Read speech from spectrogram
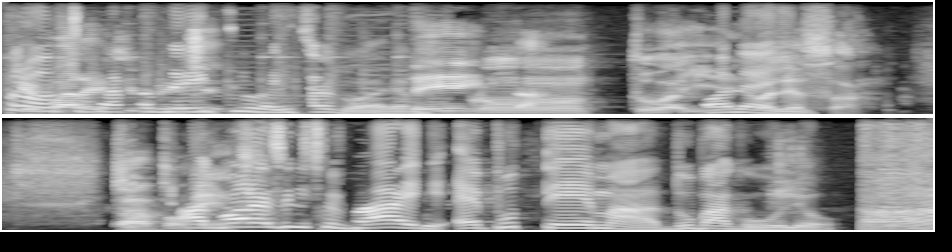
Pronto, vai fazer em silêncio agora. bem. Pronto, aí. Olha Olha, aí. só. tá bom. Agora a gente vai é pro tema do bagulho. Nem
